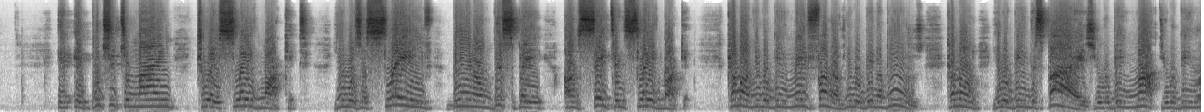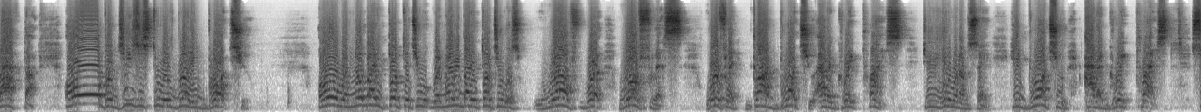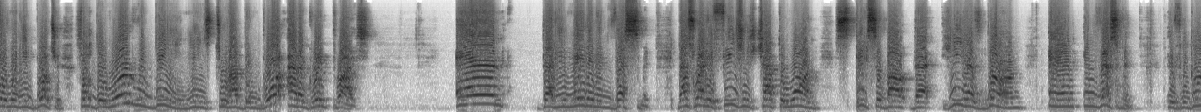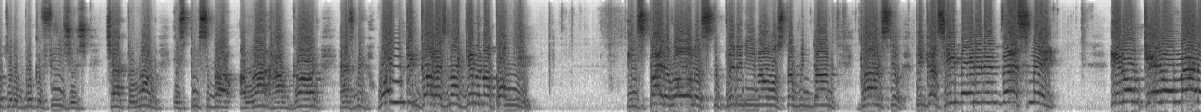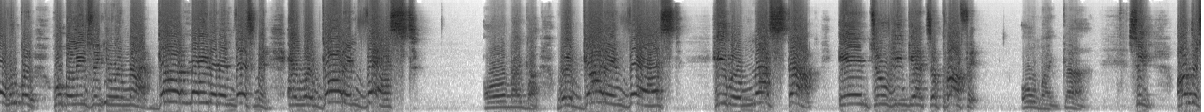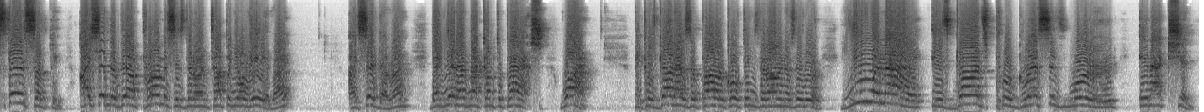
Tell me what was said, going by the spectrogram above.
It, it puts you to mind to a slave market. You was a slave being on display on Satan's slave market. Come on, you were being made fun of. You were being abused. Come on, you were being despised. You were being mocked. You were being laughed at. Oh, but Jesus through his blood, he brought you. Oh, when nobody thought that you, when everybody thought you was worthless, worthless, God brought you at a great price. Do you hear what I'm saying? He brought you at a great price. So when he brought you, so the word redeem means to have been bought at a great price and that he made an investment. That's why Ephesians chapter 1 speaks about that he has done an investment. If we go to the book of Ephesians chapter 1, it speaks about a lot how God has made. Why do you think God has not given up on you? In spite of all the stupidity and all the stuff we've done, God still, because he made an investment. It don't, it don't matter who, who believes in you or not. God made an investment. And when God invests, Oh my God. When God invests, he will not stop until he gets a profit. Oh my God. See, understand something. I said that there are promises that are on top of your head, right? I said that, right? That yet have not come to pass. Why? Because God has the power to call things that are in as they were. You and I is God's progressive word in action.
